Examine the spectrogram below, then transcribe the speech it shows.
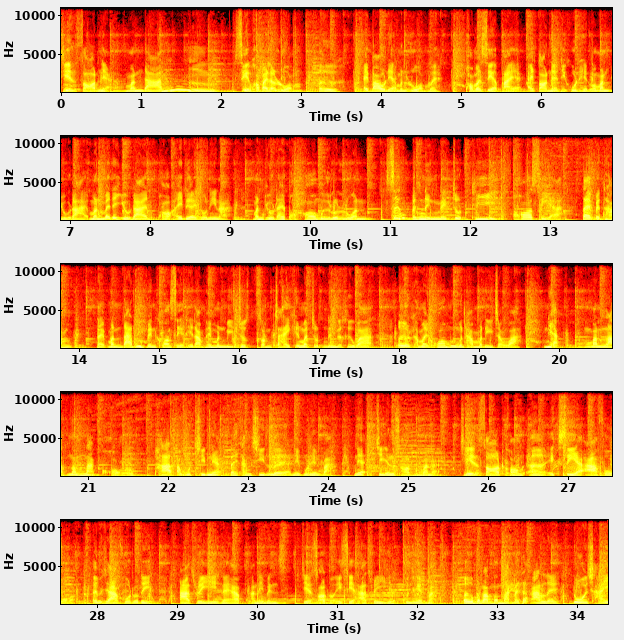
GN Sauce เนี่ยมันดันเสียบเข้าไปแล้วหลวม เออไอ้เบ้าเนี่ยมันหลวมเว้ยพอมันเสียไปอะไอตอนเนี้ยที่คุณเห็นว่ามันอยู่ได้ มันไม่ได้อยู่ได้เพราะไอเดือยตัวนี้นะ มันอยู่ได้เพราะข้อมือล้วนๆ ซึ่งเป็นหนึ่งในจุดที่ข้อเสีย แต่เป็นทำแต่มันดันเป็นข้อเสียที่ทำให้มันมีจุดสนใจขึ้นมาจุดหนึ่งก็คือว่า เออทำไมข้อมือมันทำมาดีจังวะ เนี่ย มันรับน้ำหนักของพาร์ทอาวุธชิ้นเนี้ยได้ทั้งชิ้นเลยอะนี่คุณเห็นปะเนี่ยจีนซอสของมันอะ จีนซอสของเอ่อ Xia R4 อะเอ้ยไม่ใช่ R4 โทษดี R3 นะครับ อันนี้เป็นจีนซอสของ Xia R3 เนี่ยคุณจะเห็นปะเออมันรับน้ำหนักได้ทั้งอันเลย โดยใช้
